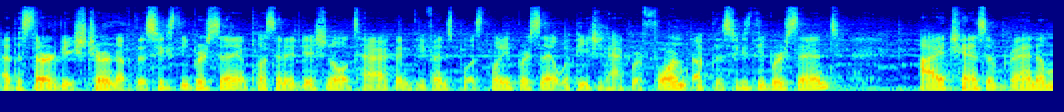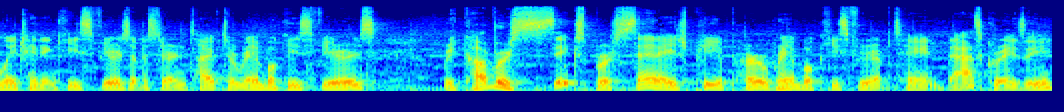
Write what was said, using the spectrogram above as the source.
at the start of each turn up to 60%, plus an additional attack and defense plus 20% with each attack performed up to 60%, high chance of randomly changing Ki spheres of a certain type to rainbow Ki spheres, recovers 6% HP per rainbow Ki sphere obtained, that's crazy,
